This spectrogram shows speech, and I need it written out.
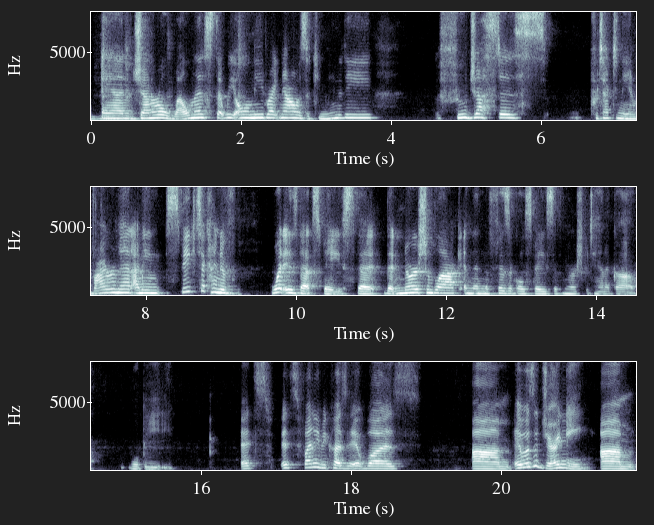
mm-hmm. and general wellness that we all need right now as a community, food justice, protecting the environment. I mean, speak to kind of what is that space that that Nourish in Black and then the physical space of Nourish Botanica will be. It's it's funny because it was um it was a journey. Um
